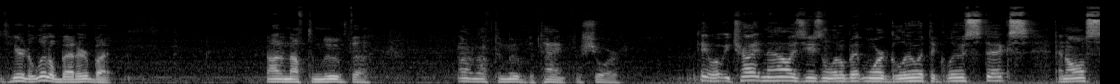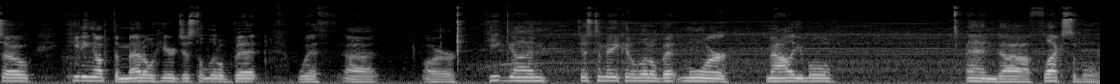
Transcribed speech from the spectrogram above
It's adhered a little better, but not enough to move the not enough to move the tank for sure. Okay, what we tried now is using a little bit more glue with the glue sticks and also heating up the metal here just a little bit with uh, our heat gun just to make it a little bit more malleable and uh, flexible.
